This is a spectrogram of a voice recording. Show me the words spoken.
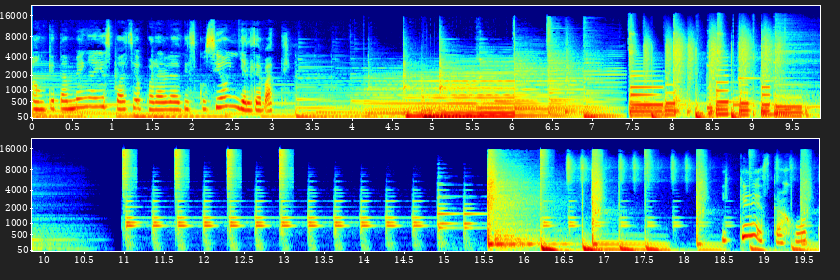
aunque también hay espacio para la discusión y el debate. ¿Y qué es Kahoot?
